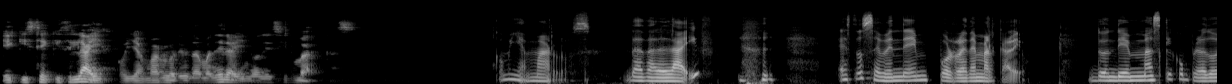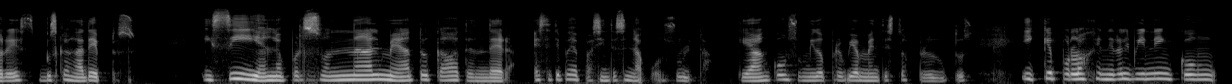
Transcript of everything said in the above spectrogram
XX Life, por llamarlo de una manera y no decir marcas. ¿Cómo llamarlos? ¿Dada Life? Estos se venden por red de mercadeo, donde más que compradores buscan adeptos. Y sí, en lo personal me ha tocado atender este tipo de pacientes en la consulta que han consumido previamente estos productos y que por lo general vienen con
